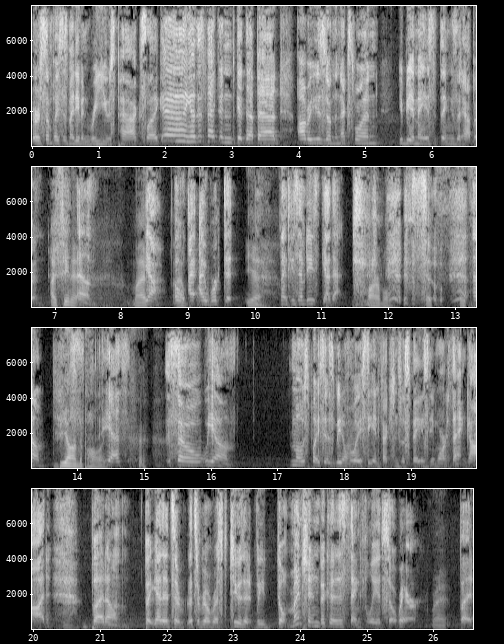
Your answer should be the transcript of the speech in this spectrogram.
or some places might even reuse packs. Like, yeah, you know, this pack didn't get that bad. I'll reuse it on the next one you'd be amazed at things that happen. I've seen it. Um, My, yeah. Oh, I, I, worked it. Yeah. 1970s. Yeah, that. Horrible. so, it's, it's um, beyond appalling. Yes. so we um most places we don't really see infections with spays anymore, thank God. Mm. But um but yeah, that's a that's a real risk too that we don't mention because thankfully it's so rare. Right. But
